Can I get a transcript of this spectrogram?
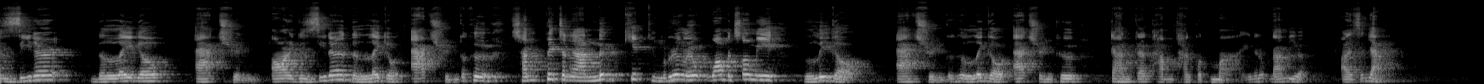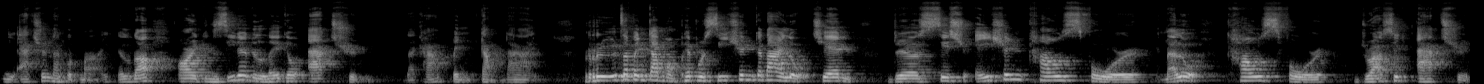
consider the legal action are consider the legal action ก็คือฉันพิจารณานึกคิดถึงเรื่องแล้วว่ามันจะต้องมี legal action ก็คือ legal action คือการกระทำทางกฎหมายนะลูกนะมีแบบอะไรสักอย่าง มี action ทางกฎหมายนะลูกเนาะ or consider the legal action นะครับเป็นกรรมได้ หรือจะเป็นกรรมของ preposition ก็ได้ลูกเช่น the situation calls for เห็นไหมลูก calls for drastic action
